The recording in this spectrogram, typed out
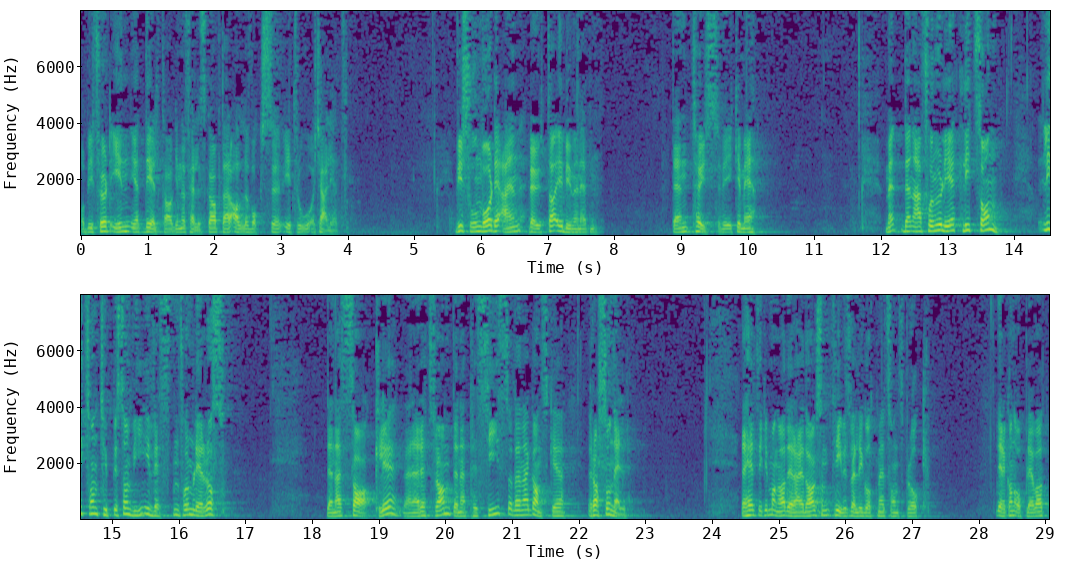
og bli ført inn i et deltakende fellesskap der alle vokser i tro og kjærlighet. Visjonen vår er en bauta i bymenigheten. Den tøyser vi ikke med. Men den er formulert litt sånn, litt sånn typisk som vi i Vesten formulerer oss. Den er saklig, den er rett fram, den er presis og den er ganske rasjonell. Det er helt sikkert mange av dere her i dag som trives veldig godt med et sånt språk. Dere kan oppleve at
